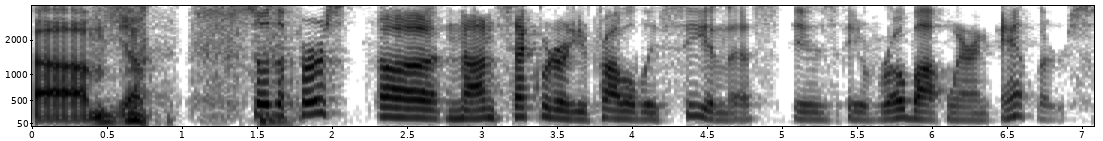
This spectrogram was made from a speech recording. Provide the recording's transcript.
Um, Yep. So the first uh, non sequitur you probably see in this is a robot wearing antlers.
